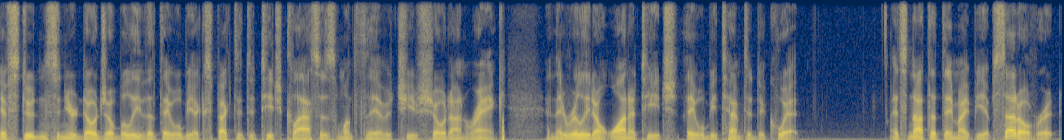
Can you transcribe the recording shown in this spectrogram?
If students in your dojo believe that they will be expected to teach classes once they have achieved Shodan rank and they really don't want to teach, they will be tempted to quit. It's not that they might be upset over it,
